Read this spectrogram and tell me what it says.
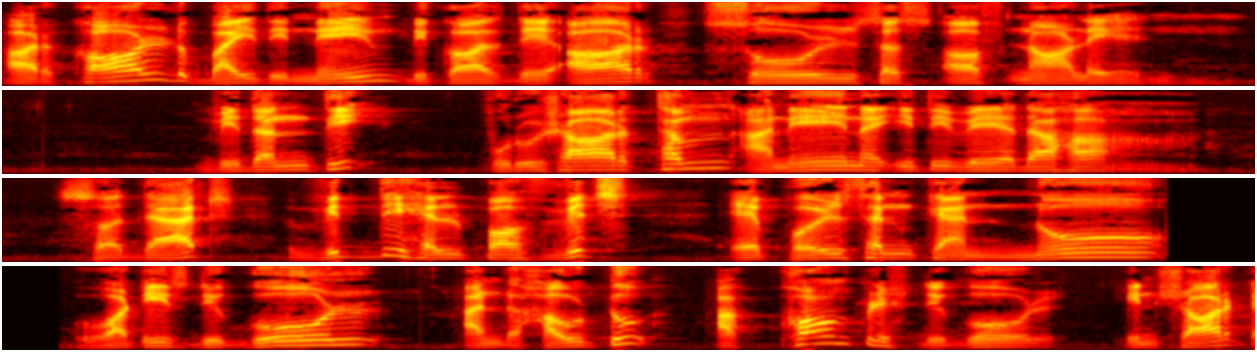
are called by the name because they are sources of knowledge. Vidanti purushartham anena iti vedaha so that with the help of which a person can know what is the goal and how to accomplish the goal. In short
